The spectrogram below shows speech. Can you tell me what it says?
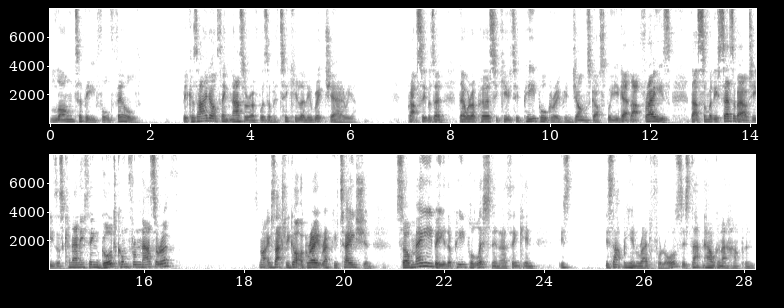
longed to be fulfilled. Because I don't think Nazareth was a particularly rich area. Perhaps it was a there were a persecuted people group in John's gospel. You get that phrase that somebody says about Jesus. Can anything good come from Nazareth? Not exactly got a great reputation. So maybe the people listening are thinking, is, is that being read for us? Is that now going to happen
